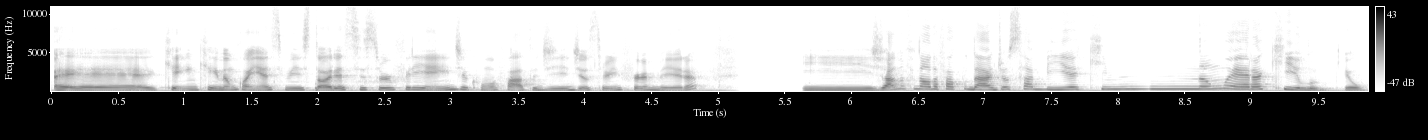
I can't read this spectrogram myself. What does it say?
é, quem, quem não conhece minha história se surpreende com o fato de, de eu ser enfermeira. E já no final da faculdade eu sabia que não era aquilo. Eu,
